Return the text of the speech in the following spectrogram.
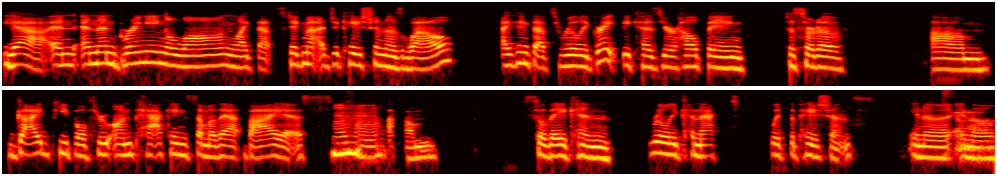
yeah and and then bringing along like that stigma education as well i think that's really great because you're helping to sort of um, guide people through unpacking some of that bias mm-hmm. um, so they can really connect with the patients in a yeah. in a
